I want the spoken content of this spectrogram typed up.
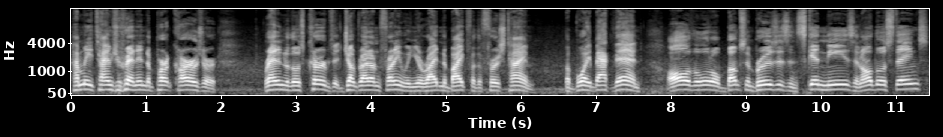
how many times you ran into parked cars or ran into those curbs that jumped right out in front of you when you're riding a bike for the first time. But boy, back then, all the little bumps and bruises and skinned knees and all those things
